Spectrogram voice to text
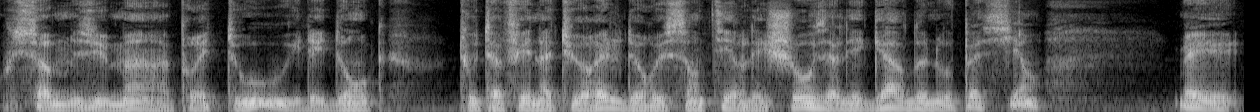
nous sommes humains après tout, il est donc tout à fait naturel de ressentir les choses à l'égard de nos patients. Mais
